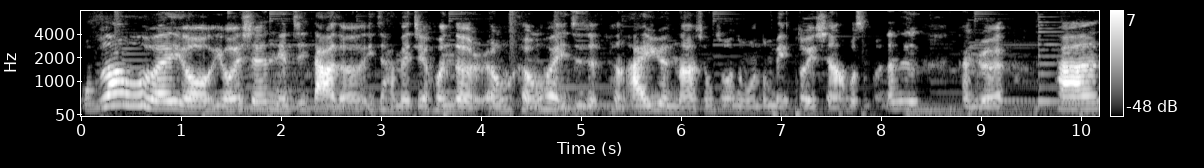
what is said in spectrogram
我不知道会不会有有一些年纪大的，一直还没结婚的人，可能会一直很哀怨啊，想说怎么都没对象或什么。但是感觉他。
